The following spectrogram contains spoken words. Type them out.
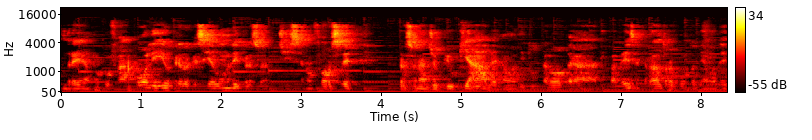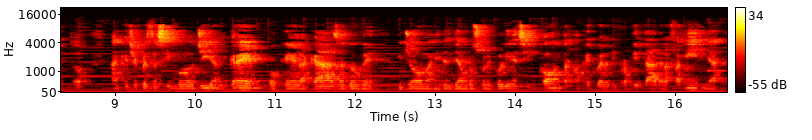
Andrea poco fa. Poli io credo che sia uno dei personaggi, se non forse il personaggio più chiave no, di tutta l'opera di Pavese. Tra l'altro appunto abbiamo detto anche c'è questa simbologia, il greppo che è la casa dove i giovani del Diavolo sulle colline si incontrano, che è quella di proprietà della famiglia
